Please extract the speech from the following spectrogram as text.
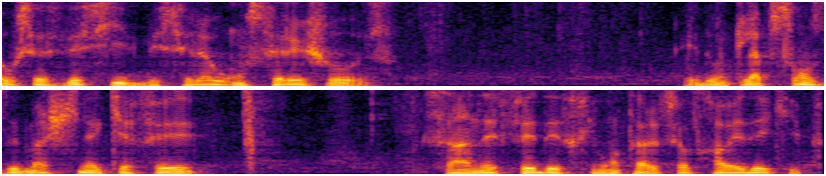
Pas où ça se décide, mais c'est là où on sait les choses. Et donc l'absence de machine à café, ça a un effet détrimental sur le travail d'équipe,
